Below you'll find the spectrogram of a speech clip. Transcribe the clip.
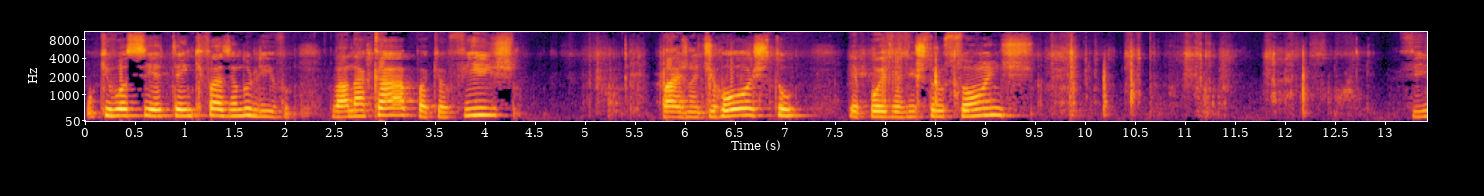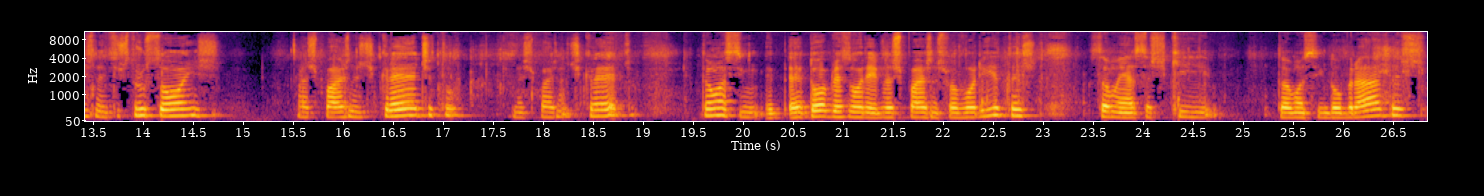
o que você tem que fazer no livro. Lá na capa que eu fiz, página de rosto, depois as instruções. Fiz nas instruções as páginas de crédito, nas páginas de crédito. Então, assim, é, é, dobre as orelhas das páginas favoritas, são essas que estão assim dobradas,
